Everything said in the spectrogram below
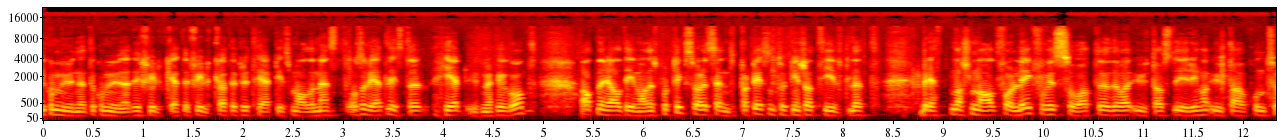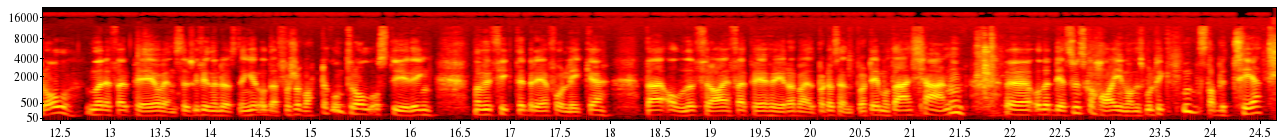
i kommune etter kommune, etter fylke etter fylke, at de har prioritert de som aller mest. Og så vet Listhaug helt utmerket godt at når det gjaldt innvandringspolitikk, så var det Senterpartiet som tok initiativ til et bredt nasjonalt forlik, for vi så at det var ute av styring og ute av kontroll når Frp og Venstre skulle finne løsninger. og Derfor så ble det kontroll og styring når vi fikk det brede forliket, der alle fra Frp, Høyre, Arbeiderpartiet og Senterpartiet måtte er kjernen. Eh, Og det er det som vi skal ha i innvandringspolitikken. Stabilitet,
